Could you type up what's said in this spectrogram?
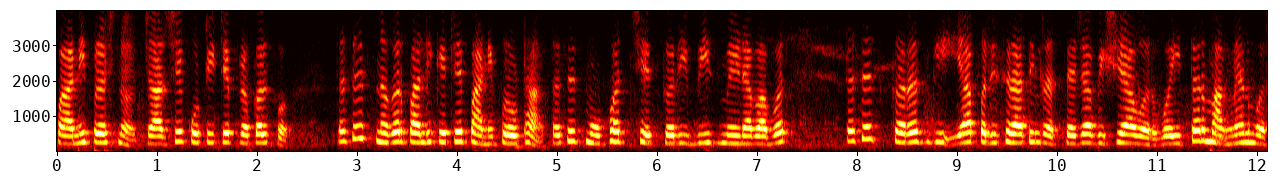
पाणी प्रश्न चारशे कोटीचे प्रकल्प तसेच नगरपालिकेचे पाणी पुरवठा तसेच मोफत शेतकरी वीज मिळण्याबाबत तसेच करजगी या परिसरातील रस्त्याच्या विषयावर व इतर मागण्यांवर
